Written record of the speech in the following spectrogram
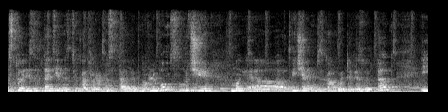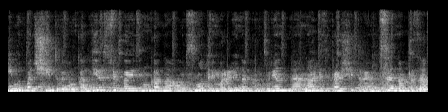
с той результативностью, которую мы ставим, но в любом случае мы э, отвечаем за какой-то результат, и мы подсчитываем конверсию по этим каналам, смотрим рынок, конкурентный анализ, просчитываем ценообразование.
